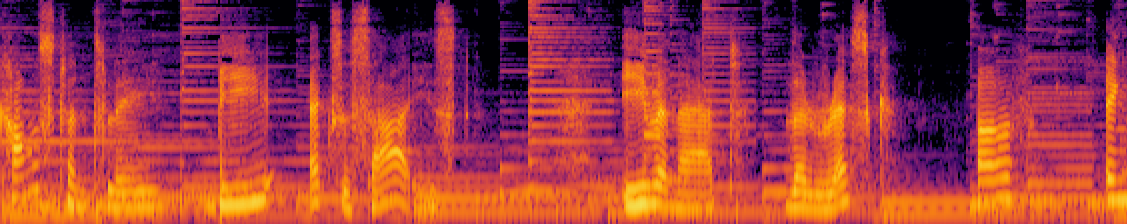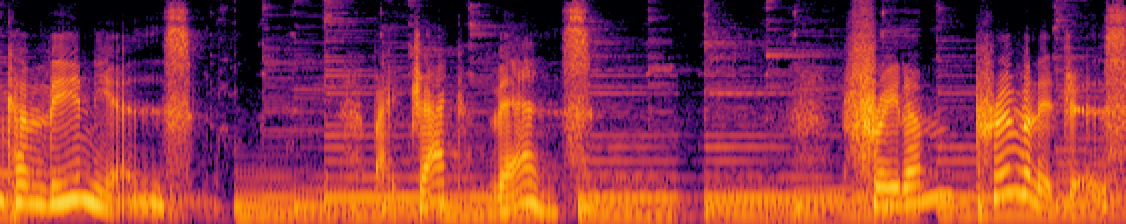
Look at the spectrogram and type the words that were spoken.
constantly be exercised, even at the risk of inconvenience. By Jack Vance. Freedom, privileges,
